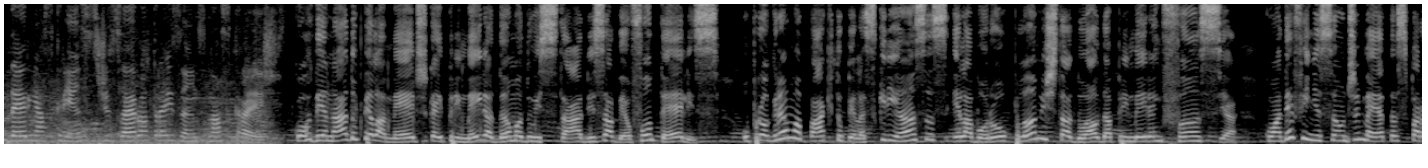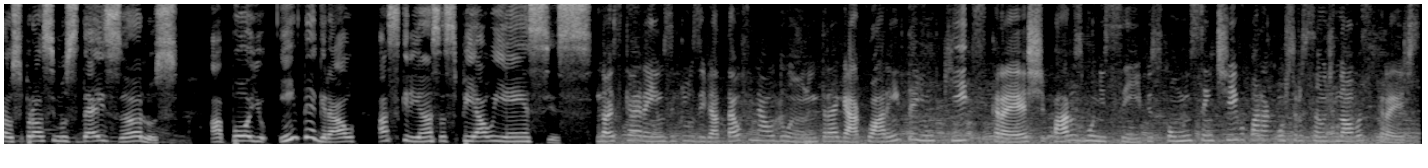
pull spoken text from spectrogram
atenderem as crianças de 0 a 3 anos nas creches. Coordenado pela médica e primeira-dama do Estado, Isabel Fonteles, o programa Pacto pelas Crianças elaborou o Plano Estadual da Primeira Infância, com a definição de metas para os próximos 10 anos, apoio integral às crianças piauienses. Nós queremos, inclusive, até o final do ano, entregar 41 kits creche para os municípios como incentivo para a construção de novas creches.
